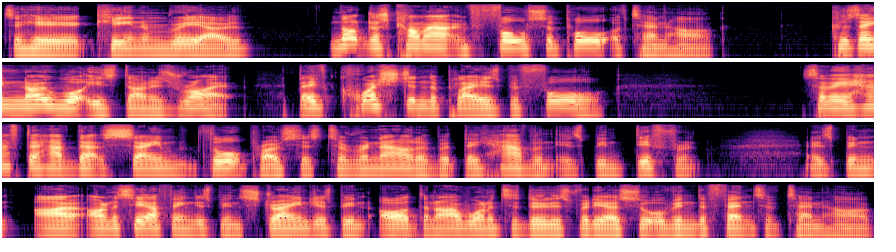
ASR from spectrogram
to hear Keane and Rio not just come out in full support of Ten Hag, because they know what he's done is right. They've questioned the players before. So they have to have that same thought process to Ronaldo, but they haven't. It's been different. It's been, I honestly, I think it's been strange. It's been odd, and I wanted to do this video sort of in defense of Ten Hag.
